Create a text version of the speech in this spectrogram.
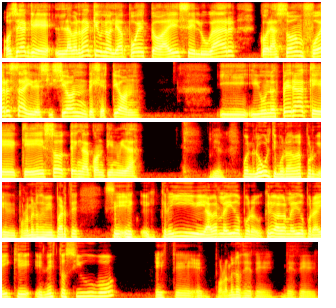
O sea que la verdad que uno le ha puesto a ese lugar corazón, fuerza y decisión de gestión. Y, uno espera que eso tenga continuidad. Bien. Bueno, lo último nada más, porque, eh, por lo menos de mi parte, eh, eh, creí haber leído por, creo haber leído por ahí que en esto sí hubo, este, por lo menos desde, desde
